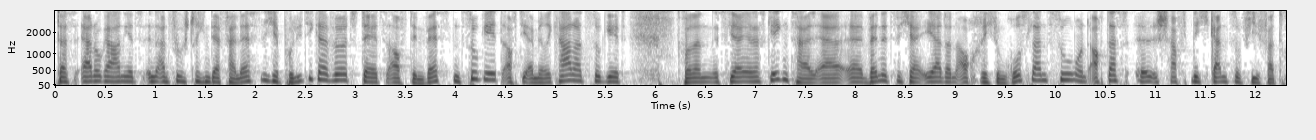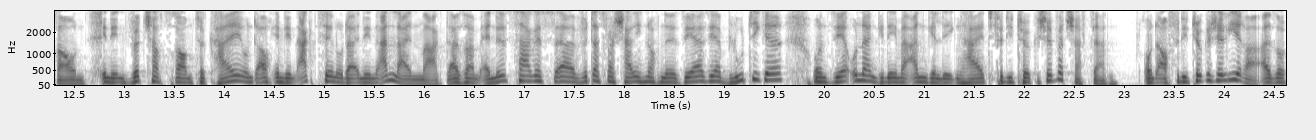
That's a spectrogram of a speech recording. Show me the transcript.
dass Erdogan jetzt in Anführungsstrichen der verlässliche Politiker wird, der jetzt auf den Westen zugeht, auf die Amerikaner zugeht, sondern ist ja das Gegenteil. Er, er wendet sich ja eher dann auch Richtung Russland zu und auch das äh, schafft nicht ganz so viel Vertrauen in den Wirtschaftsraum Türkei und auch in den Aktien oder in den Anleihenmarkt. Also am Ende des Tages äh, wird das wahrscheinlich noch eine sehr, sehr blutige und sehr unangenehme Angelegenheit für die türkische Wirtschaft werden und auch für die türkische Lira. Also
